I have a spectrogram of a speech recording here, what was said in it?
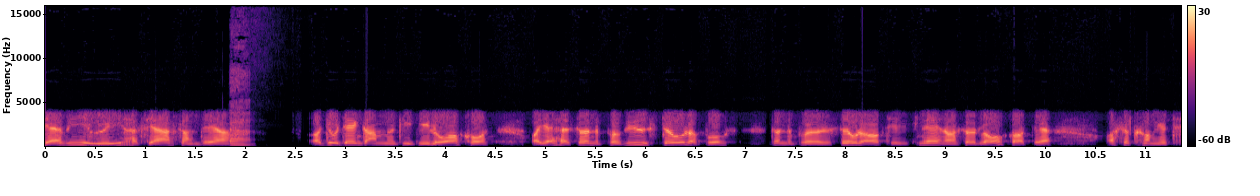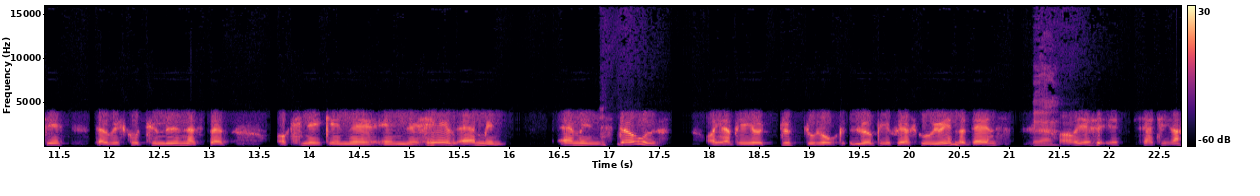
Ja, vi er jo i 70'erne der. Ja. Og det var dengang, man gik i lårkort. Og jeg havde sådan et par hvide støvler på. Sådan par støvler op til knæene, og så et lårkort der. Og så kom jeg til, da vi skulle til midnatsbad, og knække en, øh, en hæl af min, af min støvle. Og jeg blev jo dybt uluk- lykkelig, for jeg skulle jo ind og danse. Ja. Og jeg, jeg sagde til hende,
